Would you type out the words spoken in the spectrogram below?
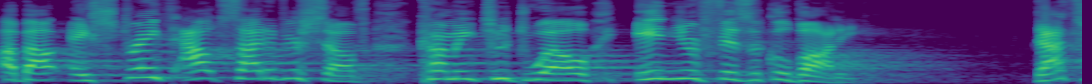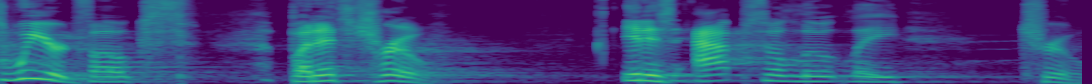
about a strength outside of yourself coming to dwell in your physical body. That's weird, folks, but it's true. It is absolutely true.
